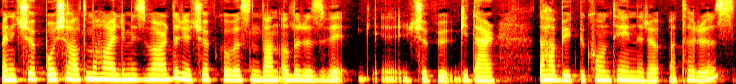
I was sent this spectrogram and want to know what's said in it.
Hani çöp boşaltma halimiz vardır ya çöp kovasından alırız ve e, çöpü gider daha büyük bir konteynere atarız.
